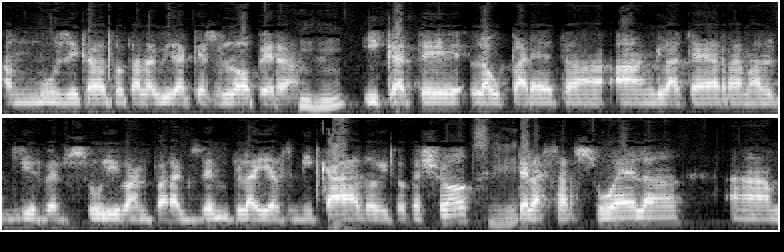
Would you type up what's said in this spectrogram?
amb música de tota la vida, que és l'òpera, Mhm. i que té l'opereta a Anglaterra amb el Gilbert Sullivan, per exemple, i els Mikado i tot això, Sí. té la sarsuela, eh,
